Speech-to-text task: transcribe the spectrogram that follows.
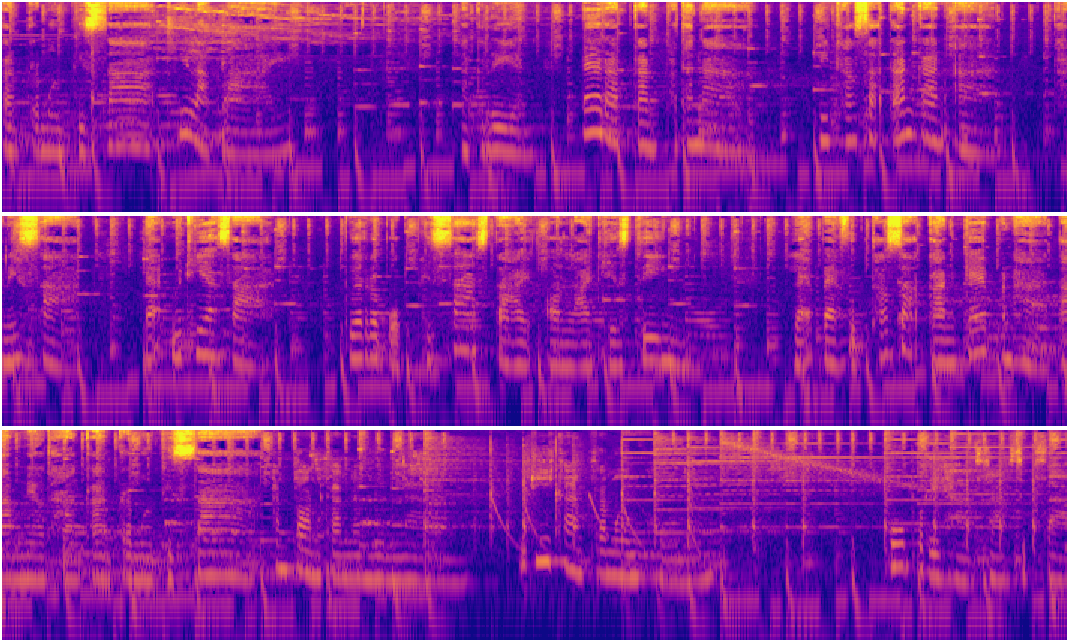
การประเมินพิซซ่าที่หลากหลาย นักเรียนได้รับการพัฒนา มีทักษะด้านการอ่าน คณิตศาสตร์ และวิทยาศาสตร์ ด้วยระบบพิซซ่าสไตล์ออนไลน์เทสติ้ง และแบบฝึกทักษะการแก้ปัญหาตามแนวทางการประเมินพิซซ่า ขั้นตอนการดำเนินงาน วิธีการประเมินผล ผู้บริหารสถานศึกษา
